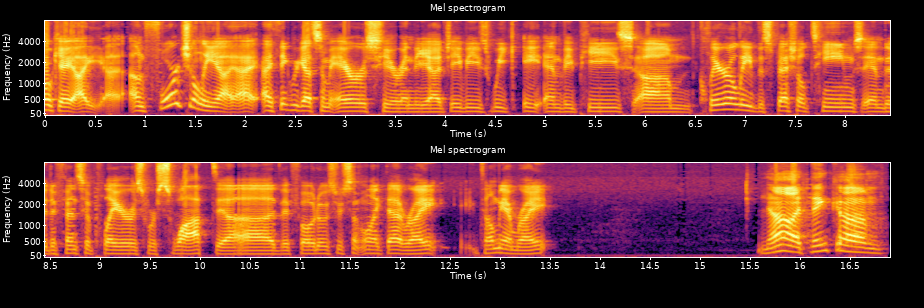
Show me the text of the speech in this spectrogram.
Okay, I unfortunately I, I think we got some errors here in the uh, JB's Week Eight MVPs. Um, clearly, the special teams and the defensive players were swapped. Uh, the photos or something like that, right? Tell me I'm right. No, I think um,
